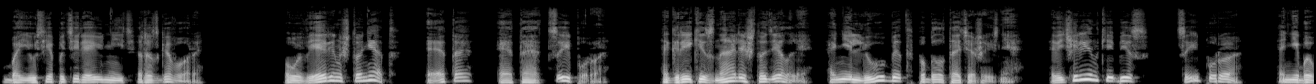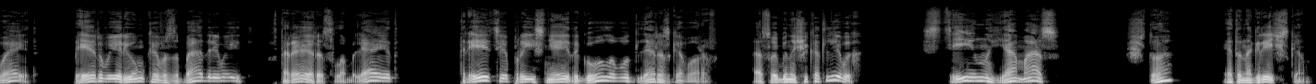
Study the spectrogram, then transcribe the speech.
Боюсь, я потеряю нить разговора. Уверен, что нет. Это... это ципура. Греки знали, что делали. Они любят поболтать о жизни. Вечеринки без ципура не бывает. Первая рюмка взбадривает, вторая расслабляет, третья проясняет голову для разговоров, особенно щекотливых. «Стин ямас». «Что?» Это на греческом.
